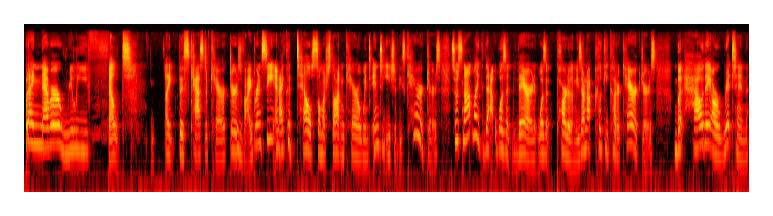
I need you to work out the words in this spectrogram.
But I never really felt like this cast of characters vibrancy and i could tell so much thought and care went into each of these characters. So it's not like that wasn't there and it wasn't part of them. These are not cookie cutter characters. But how they are written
